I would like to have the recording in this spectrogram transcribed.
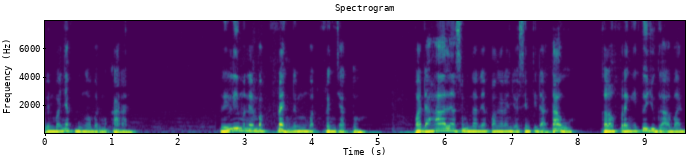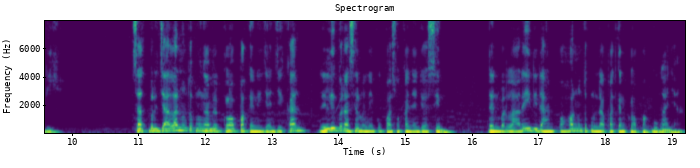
dan banyak bunga bermekaran. Lily menembak Frank dan membuat Frank jatuh. Padahal yang sebenarnya Pangeran Josim tidak tahu kalau Frank itu juga abadi. Saat berjalan untuk mengambil kelopak yang dijanjikan, Lily berhasil menipu pasukannya Josim dan berlari di dahan pohon untuk mendapatkan kelopak bunganya.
